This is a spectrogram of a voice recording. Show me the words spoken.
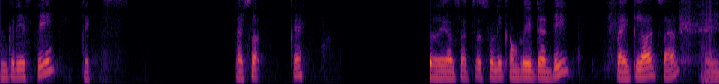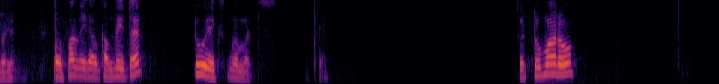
increase the thickness. That's all. Okay. So we have successfully completed the cycloids and involute. So far we have completed two experiments. Okay. So tomorrow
